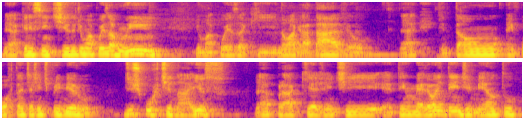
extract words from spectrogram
né, aquele sentido de uma coisa ruim, de uma coisa que não agradável. Né? Então é importante a gente primeiro descortinar isso né, para que a gente é, tenha um melhor entendimento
